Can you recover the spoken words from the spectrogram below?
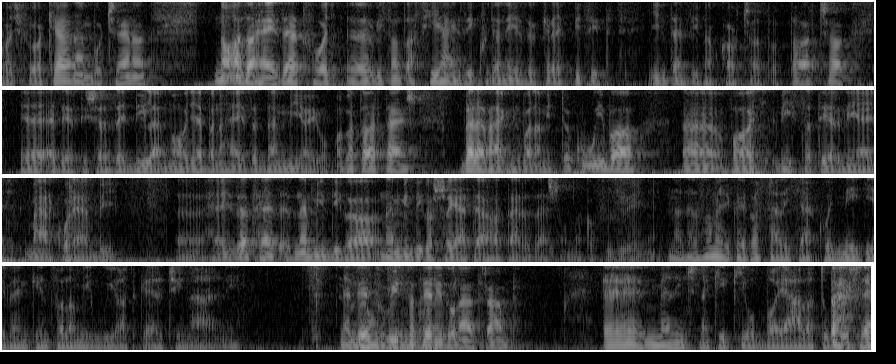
vagy fölkelnem, bocsánat. Na az a helyzet, hogy viszont az hiányzik, hogy a nézőkkel egy picit intenzívebb kapcsolatot tartsak, ezért is ez egy dilemma, hogy ebben a helyzetben mi a jó magatartás, belevágni valami tök újba, vagy visszatérni egy már korábbi helyzethez. Ez nem mindig a, nem mindig a saját elhatározásomnak a függvénye. Na de az amerikaiak azt állítják, hogy négy évenként valami újat kell csinálni. Nem Ezért fog visszatérni Donald Trump? Mert nincs nekik jobb ajánlatuk, és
